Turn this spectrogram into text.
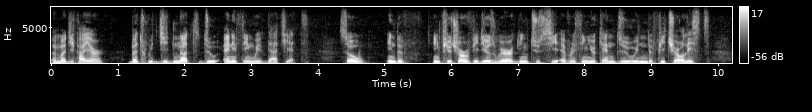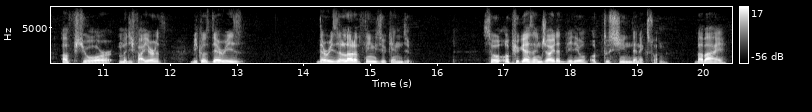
a modifier but we did not do anything with that yet so in the in future videos, we are going to see everything you can do in the feature list of your modifiers because there is there is a lot of things you can do. So hope you guys enjoyed that video. Hope to see you in the next one. Bye bye.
